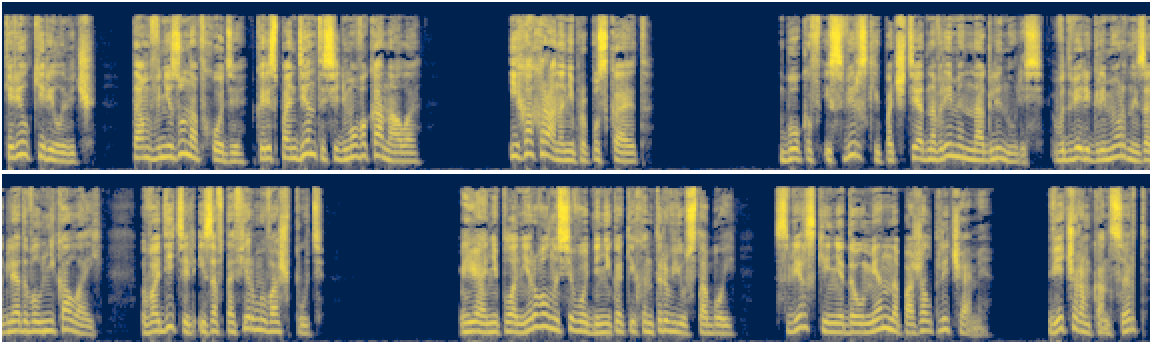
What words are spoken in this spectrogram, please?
Кирилл Кириллович, там внизу на входе корреспонденты седьмого канала. Их охрана не пропускает. Боков и Свирский почти одновременно оглянулись. В двери гримерной заглядывал Николай, водитель из автофирмы Ваш путь. Я не планировал на сегодня никаких интервью с тобой. Свирский недоуменно пожал плечами. Вечером концерт,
